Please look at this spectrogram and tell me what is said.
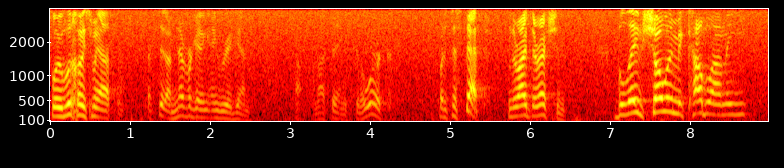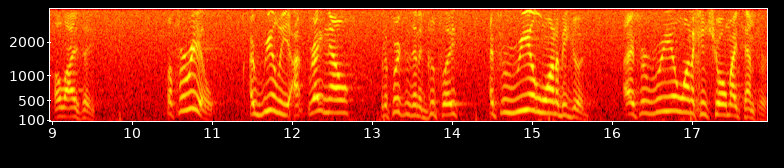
that's it, I'm never getting angry again. I'm not saying it's going to work, but it's a step in the right direction. Believe Mikablani Elizeh. But for real, I really, I, right now, when a person's in a good place, I for real want to be good. I for real want to control my temper.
